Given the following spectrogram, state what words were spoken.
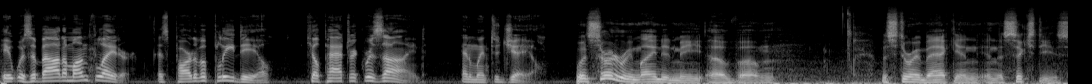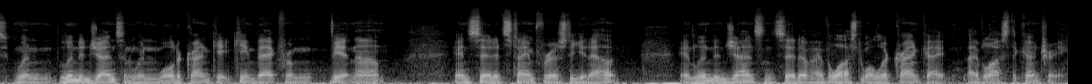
It was about a month later, as part of a plea deal, Kilpatrick resigned and went to jail. What sort of reminded me of um, the story back in, in the 60s when Lyndon Johnson, when Walter Cronkite came back from Vietnam and said it's time for us to get out. And Lyndon Johnson said, if I've lost Walter Cronkite, I've lost the country.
